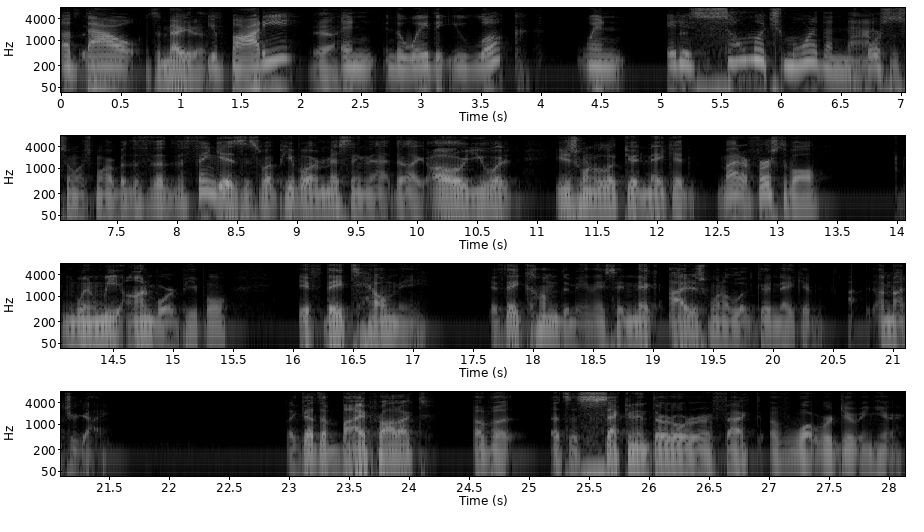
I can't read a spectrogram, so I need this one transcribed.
about it's a negative. your body yeah. and the way that you look when it is so much more than that. Of course, it's so much more. But the, the the thing is, is what people are missing. That they're like, oh, you would, you just want to look good naked. Matter. First of all, when we onboard people, if they tell me, if they come to me and they say, Nick, I just want to look good naked, I'm not your guy. Like that's a byproduct of a that's a second and third order effect of what we're doing here.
